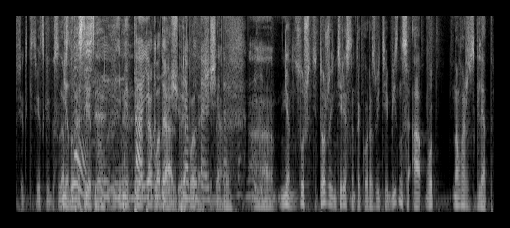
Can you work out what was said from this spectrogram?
все-таки светское государство. Нет, ну, светское, имеет да, преобладающее. Да, преобладающее, да. да. да. А, нет, ну, слушайте, тоже интересное такое развитие бизнеса. А вот на ваш взгляд,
